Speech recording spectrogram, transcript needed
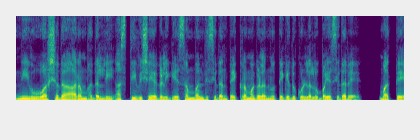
ನೀವು ವರ್ಷದ ಆರಂಭದಲ್ಲಿ ಅಸ್ಥಿ ವಿಷಯಗಳಿಗೆ ಸಂಬಂಧಿಸಿದಂತೆ ಕ್ರಮಗಳನ್ನು ತೆಗೆದುಕೊಳ್ಳಲು ಬಯಸಿದರೆ, ಮತ್ತೆ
